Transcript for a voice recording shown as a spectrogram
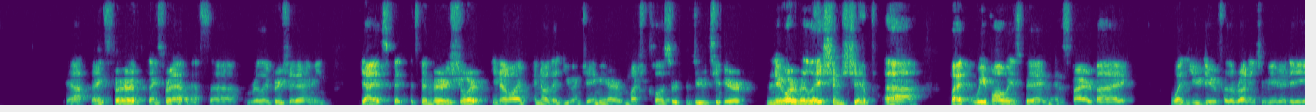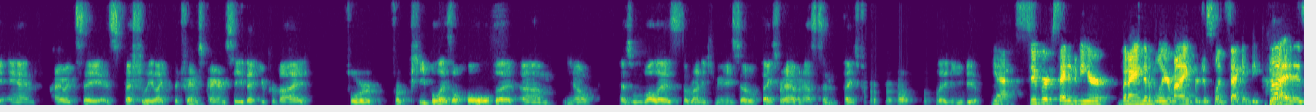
Yeah thanks for thanks for having us. Uh, really appreciate it. I mean yeah it's been it's been very short. You know I, I know that you and jamie are much closer due to your newer relationship uh, but we've always been inspired by what you do for the running community. And i would say especially like the transparency that you provide for for people as a whole, but um, you know, as well as the running community. So thanks for having us, and thanks for all that you do. Yeah, super excited to be here. But I am going to blow your mind for just one second because. Yeah.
